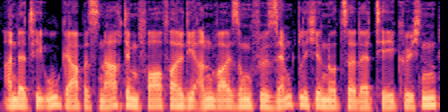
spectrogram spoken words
An der TU gab es nach dem Vorfall die Anweisung für sämtliche Nutzer der Teeküchen,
